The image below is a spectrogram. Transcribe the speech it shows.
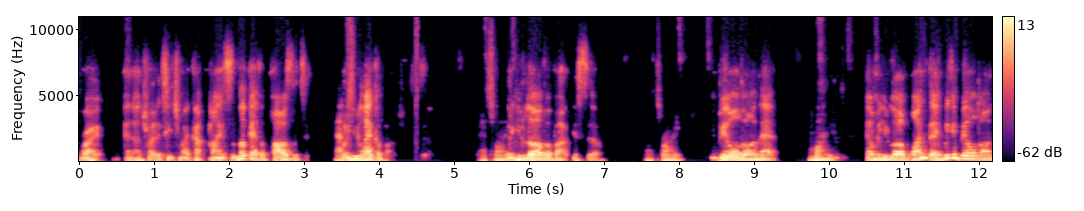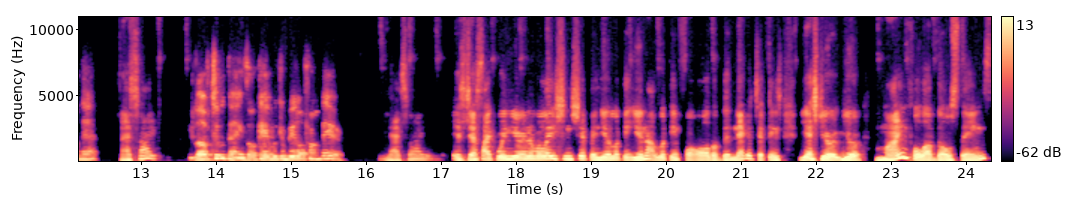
right and i try to teach my clients to look at the positive Absolutely. what do you like about yourself that's right what do you love about yourself that's right build on that right tell me you love one thing we can build on that that's right. You love two things. Okay, we can build from there. That's right. It's just like when you're in a relationship and you're looking, you're not looking for all of the negative things. Yes, you're you're mindful of those things,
